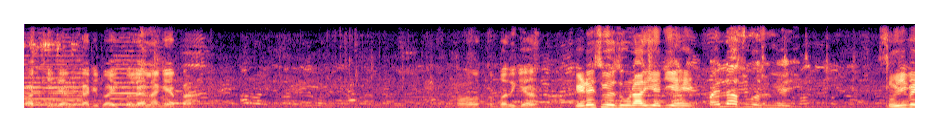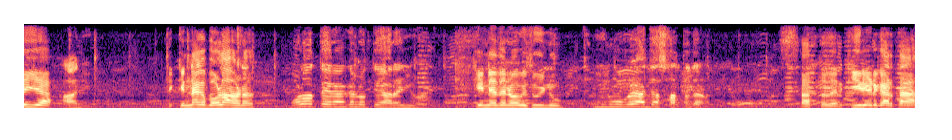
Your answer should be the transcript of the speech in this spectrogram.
ਬਾਕੀ ਜਾਣਕਾਰੀ ਬਾਈ ਤੋਂ ਲੈ ਲਾਂਗੇ ਆਪਾਂ। ਬਹੁਤ ਵਧੀਆ। ਕਿਹੜੇ ਸੂਏ ਸੂਣ ਵਾਲੀ ਆ ਜੀ ਇਹ? ਪਹਿਲਾ ਸੂਆ ਸੂਈ ਹੈ ਜੀ। ਸੂਈ ਪਈ ਆ? ਹਾਂਜੀ। ਤੇ ਕਿੰਨਾ ਕੁ ਬੋਲਾ ਹੁਣ? ਬੜਾ 13 ਕਿਲੋ ਤਿਆਰ ਹੈ ਜੀ ਹੁਣ। ਕਿੰਨੇ ਦਿਨ ਹੋ ਗਏ ਸੂਈ ਨੂੰ? ਸੂਈ ਨੂੰ ਹੋ ਗਿਆ ਅੱਜ 7 ਦਿਨ। 7 ਦਿਨ। ਕੀ ਰੇਟ ਕਰਤਾ?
